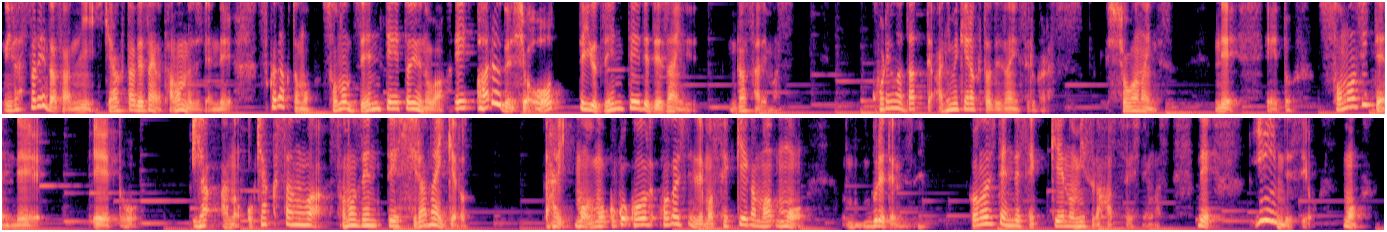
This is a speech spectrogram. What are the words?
う、イラストレーターさんにキャラクターデザインを頼んだ時点で、少なくともその前提というのは、え、あるでしょ？っていう前提でデザインがされます。これはだってアニメキャラクターデザインするからしょうがないんです。で、えっ、ー、と、その時点で、えっ、ー、と、いや、あの、お客さんはその前提知らないけど、はい、もう、もうここ、この時点でもう設計が、ま、もう、ブレてるんですね。この時点で設計のミスが発生しています。で、いいんですよ。もう、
